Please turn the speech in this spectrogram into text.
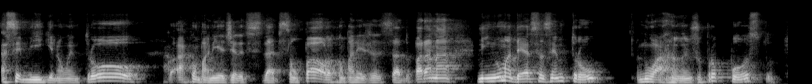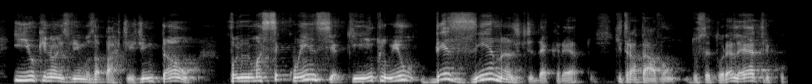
A CEMIG não entrou, a Companhia de Eletricidade de São Paulo, a Companhia de Eletricidade do Paraná, nenhuma dessas entrou no arranjo proposto. E o que nós vimos a partir de então foi uma sequência que incluiu dezenas de decretos que tratavam do setor elétrico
